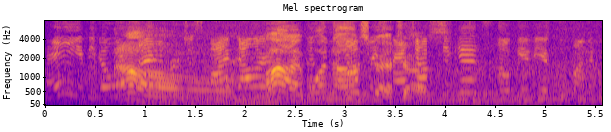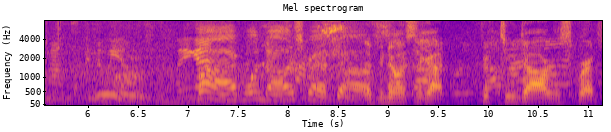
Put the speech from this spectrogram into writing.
Hey, if you go inside Oh. and purchase five dollars, oh, Five $1 scratch offs. tickets, they'll give you a coupon to come out and spin the wheel. What do you got? Five one dollar scratch offs. If you notice, they got fifteen dollars of scratch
